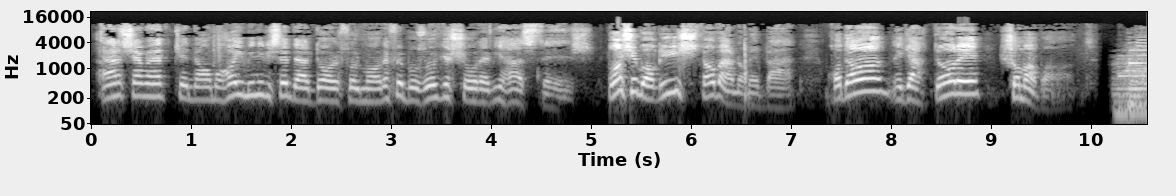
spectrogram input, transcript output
عرض شود که نامه هایی می نویسه در دارت المعارف بزرگ شوروی هستش. باشه باقیش تا برنامه بعد. خدا نگهدار شما باد.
